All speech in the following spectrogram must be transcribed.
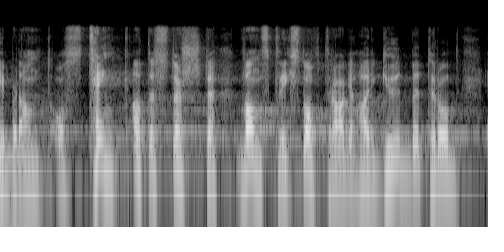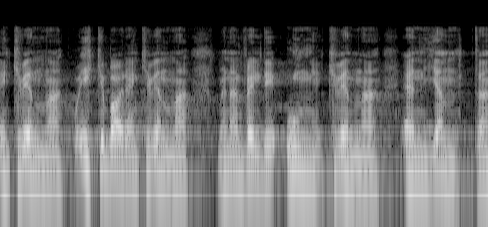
iblant oss. Tenk at det største, vanskeligste oppdraget har Gud betrodd en kvinne. Og ikke bare en kvinne, men en veldig ung kvinne. En jente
